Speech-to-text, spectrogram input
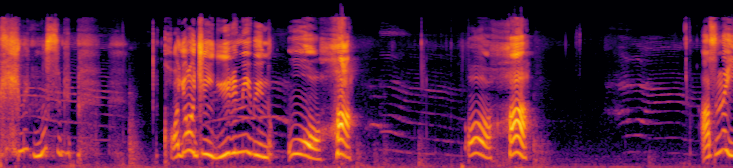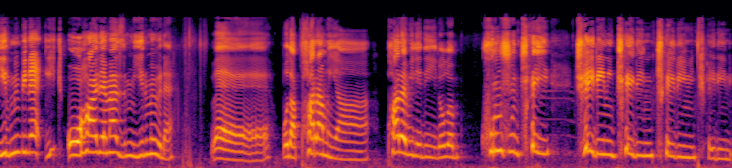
Pişmek nasıl bir... Kayacı 20 bin. Oha. Oha. Aslında 20 bine hiç oha demezdim 20 bine. Ve bu da para mı ya? Para bile değil oğlum. Kuruşun çey çeyreğinin çeyreğinin çeyreğinin çeyreğini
